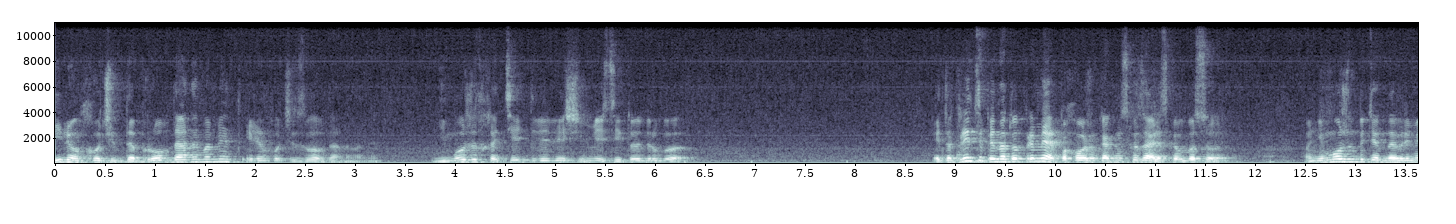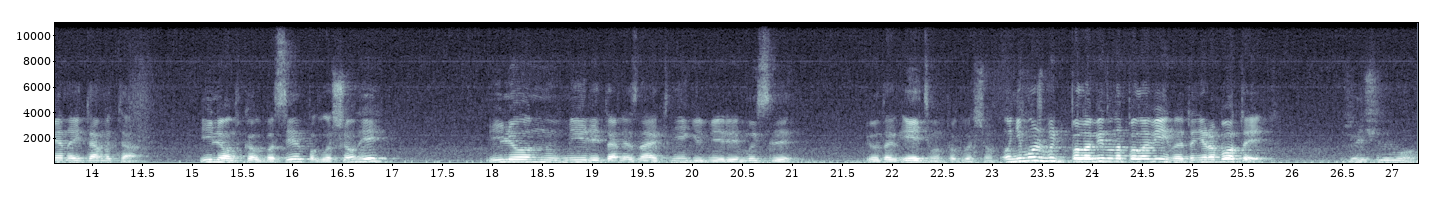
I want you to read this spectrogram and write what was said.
Или он хочет добро в данный момент, или он хочет зло в данный момент. Не может хотеть две вещи вместе, и то, и другое. Это, в принципе, на тот пример, похоже, как мы сказали, с колбасой. Он не может быть одновременно и там, и там. Или он в колбасе, поглощен ей, или он в мире, там, я знаю, книги, в мире мысли, и, вот так- и этим он поглощен. Он не может быть половину на половину, это не работает. Женщины могут.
